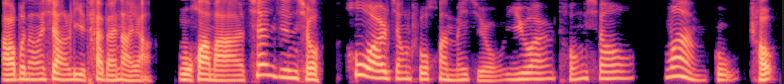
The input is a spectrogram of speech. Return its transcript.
而不能像李太白那样五花马，千金裘，呼儿将出换美酒，与尔同销万古愁。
